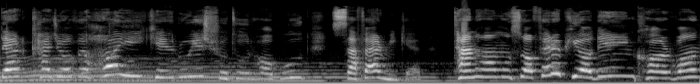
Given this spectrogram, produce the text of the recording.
در کجاوه هایی که روی شطورها بود سفر می‌کردند. تنها مسافر پیاده این کاروان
